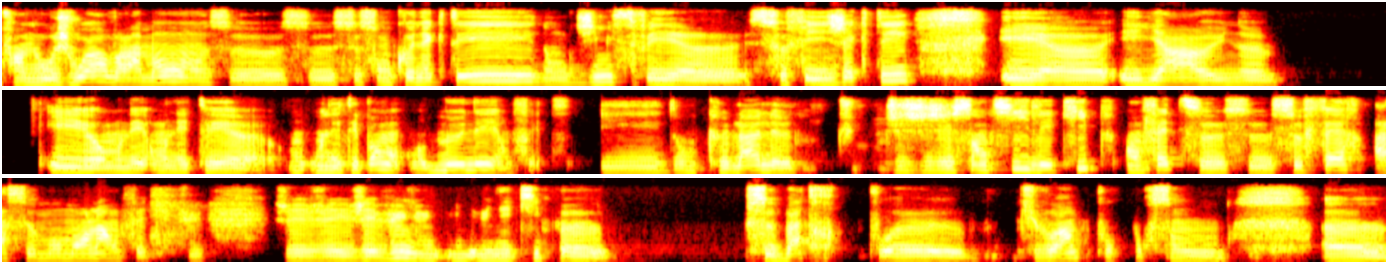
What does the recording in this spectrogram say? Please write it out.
enfin nos joueurs vraiment se, se, se, sont connectés. Donc Jimmy se fait, se fait éjecter et il y a une et on est on était euh, on n'était pas mené en fait. Et donc là j'ai senti l'équipe en fait se, se, se, faire à ce moment-là en fait. J'ai vu une, une, équipe euh, se battre pour, euh, tu vois pour pour son euh,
